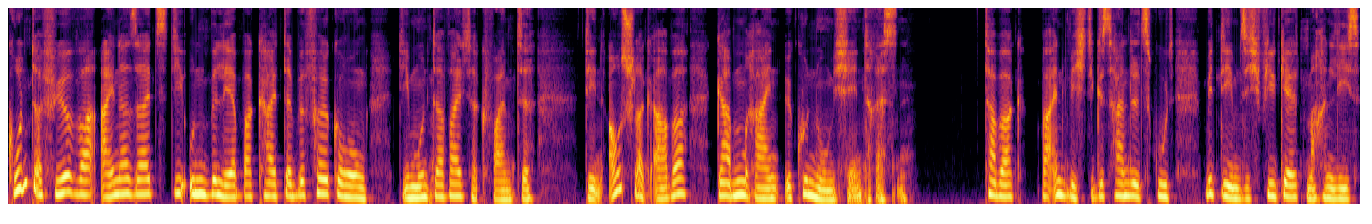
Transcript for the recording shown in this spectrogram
Grund dafür war einerseits die Unbelehrbarkeit der Bevölkerung, die munter weiterqualmte. Den Ausschlag aber gaben rein ökonomische Interessen. Tabak war ein wichtiges Handelsgut, mit dem sich viel Geld machen ließ,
